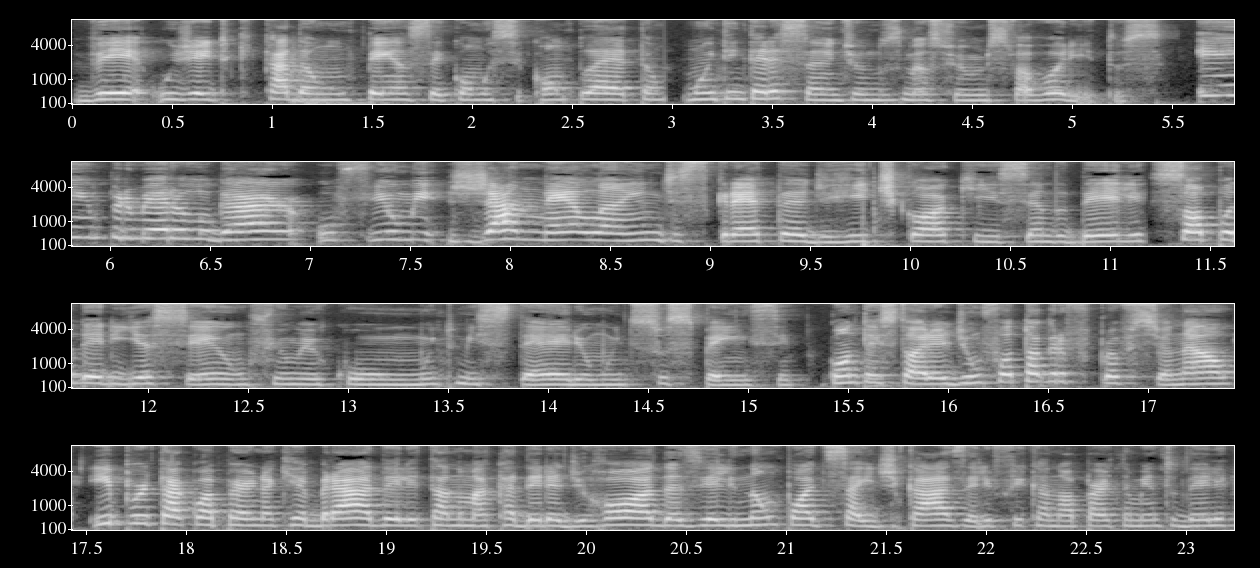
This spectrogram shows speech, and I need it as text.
ver o jeito que cada um pensa e como se completam. Muito interessante, um dos meus filmes favoritos. E primeiro lugar, o filme Janela Indiscreta de Hitchcock, sendo dele, só poderia ser um filme com muito mistério, muito suspense. Conta a história de um fotógrafo profissional e por estar tá com a perna quebrada, ele tá numa cadeira de rodas e ele não pode sair de casa, ele fica no apartamento dele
